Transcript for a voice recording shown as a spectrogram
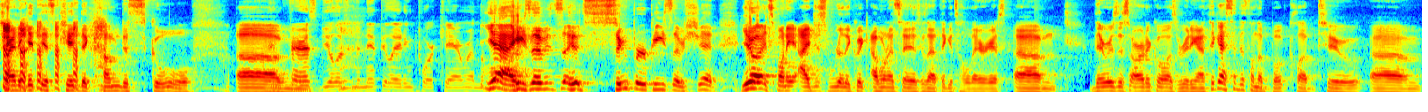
trying to get this kid to come to school. Um, Ferris Bueller's manipulating poor Cameron. The yeah, he's a, a super piece of shit. You know, it's funny. I just really quick, I want to say this because I think it's hilarious. Um, there was this article I was reading. I think I said this on the book club too. Um,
